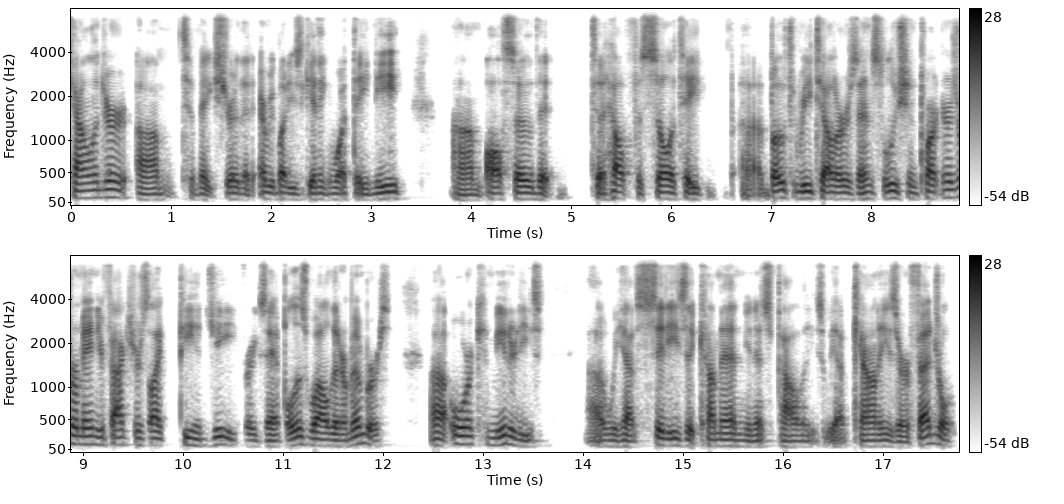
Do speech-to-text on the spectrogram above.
calendar um, to make sure that everybody's getting what they need. Um, also, that to help facilitate uh, both retailers and solution partners or manufacturers like P&G, for example, as well that are members uh, or communities. Uh, we have cities that come in, municipalities, we have counties or federal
